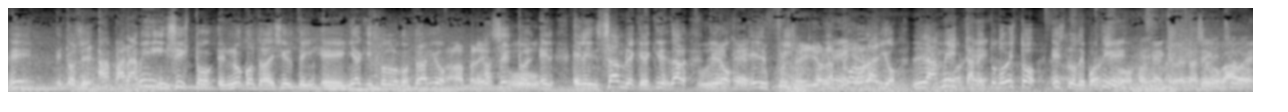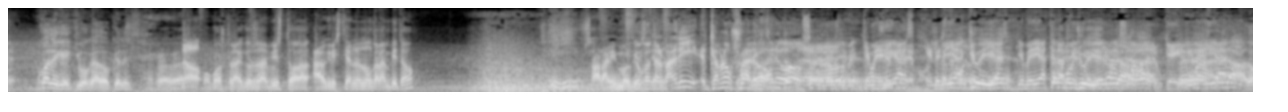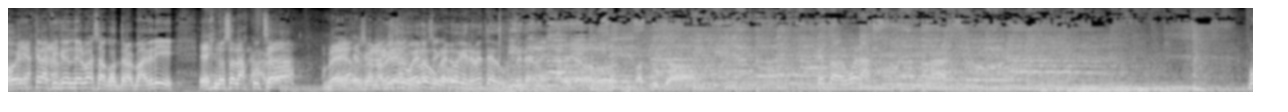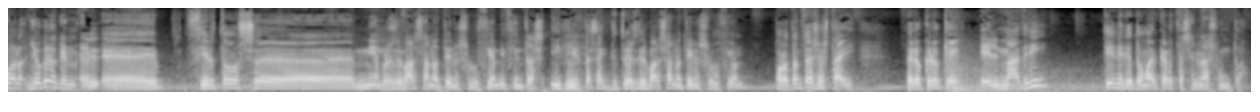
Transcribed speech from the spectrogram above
¿Eh? Entonces, a- para mí, insisto, en no contradecirte, eh, Iñaki, todo lo contrario, Hombre, acepto tú- el, el- el ensamble que le quieres dar, pero el fin, el corolario, la meta Jorge. de todo esto es lo deportivo. Jorge, creo que estás equivocado, ¿eh? ¿Cuál es equivocado? ¿Qué les... No. Pocos clásicos has visto. ¿A, a Cristiano nunca le han pitado? Pues ahora mismo el Yo contra el. Madrid, el Camp Nou suena Claro, distinto. sea, que- que me digas que me digas que me digas que que la afición del Barça que me digas- que me digas que la afición del Barça contra el Madrid eh, no se la escucha hombre eso no es Aguirre, vete, Edu, vete. ¿Qué tal? Buenas. Bueno, yo creo que el, eh, ciertos eh, miembros del Barça no tienen solución y ciertas, y ciertas actitudes del Barça no tienen solución. Por lo tanto, eso está ahí. Pero creo que el Madrid tiene que tomar cartas en el asunto.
